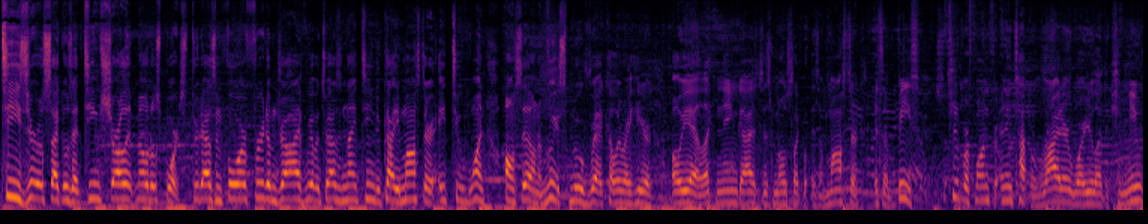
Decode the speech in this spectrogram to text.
T0 Cycles at Team Charlotte Motorsports. 2004 Freedom Drive. We have a 2019 Ducati Monster 821 on sale in a really smooth red color right here. Oh yeah, like the name guys, this motorcycle is a monster. It's a beast. Super fun for any type of rider where you like to commute,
